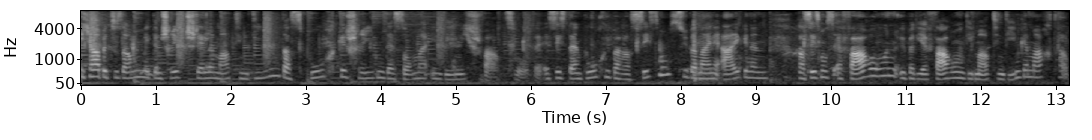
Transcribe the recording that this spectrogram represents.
Ich habe zusammen mit dem Schriftsteller Martin Dien das Buch geschrieben, Der Sommer, in dem ich schwarz wurde. Es ist ein Buch über Rassismus, über meine eigenen Rassismuserfahrungen, über die Erfahrungen, die Martin Dien gemacht hat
